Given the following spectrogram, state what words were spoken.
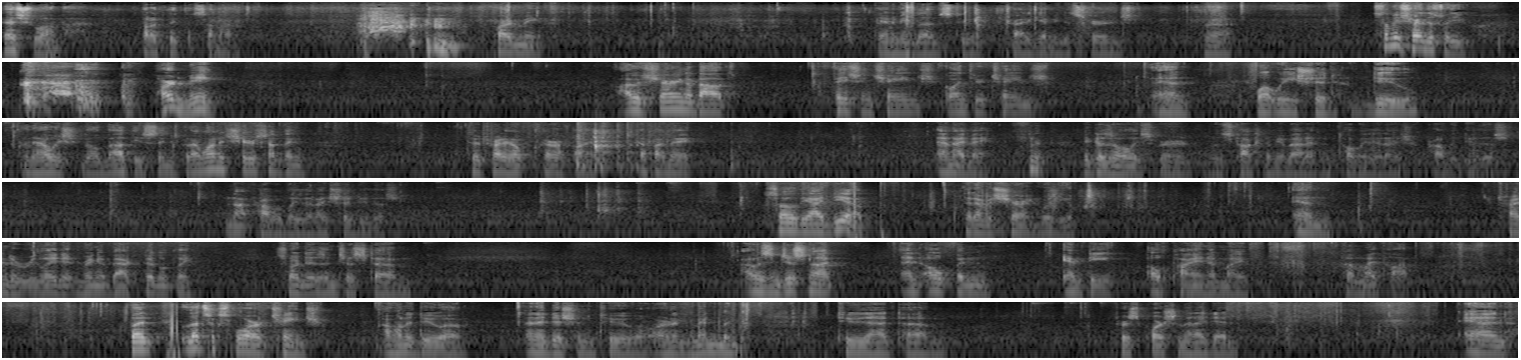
Yeshua Paraklita Saman. Pardon me. The enemy loves to try to get me discouraged. Yeah. So let me share this with you. Pardon me. I was sharing about facing change, going through change, and what we should do and how we should go about these things. But I want to share something to try to help clarify, if I may. And I may, because the Holy Spirit was talking to me about it and told me that I should probably do this. Not probably that I should do this. So, the idea that I was sharing with you and trying to relate it and bring it back biblically so it isn't just, um, I was just not an open, empty opine of my, of my thought. But let's explore change. I want to do a an addition to or an amendment to that um, first portion that I did. And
